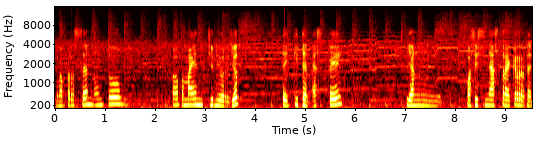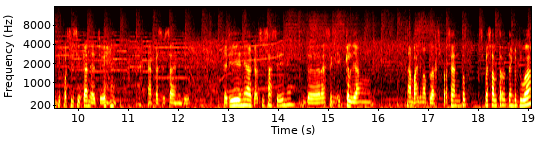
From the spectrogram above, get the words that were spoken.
5% untuk uh, pemain junior youth, Teki dan SP yang posisinya striker dan diposisikan ya cuy. Agak susah ini cuy. Jadi ini agak susah sih ini The Racing Eagle yang nambah 15% untuk special threat yang kedua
